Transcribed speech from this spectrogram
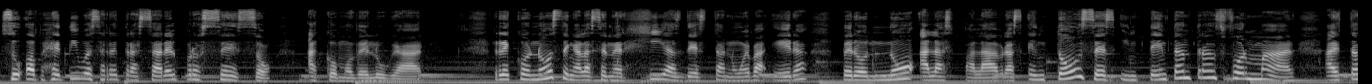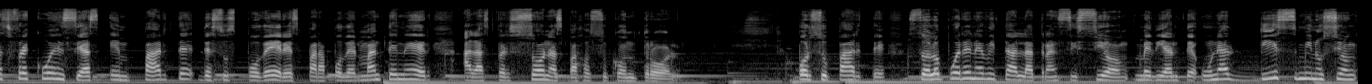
Su objetivo es retrasar el proceso a como de lugar. Reconocen a las energías de esta nueva era, pero no a las palabras. Entonces intentan transformar a estas frecuencias en parte de sus poderes para poder mantener a las personas bajo su control. Por su parte, solo pueden evitar la transición mediante una disminución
